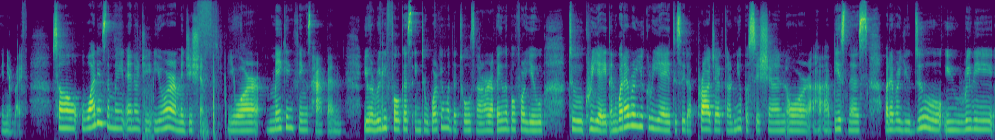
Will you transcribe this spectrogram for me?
in your life. So, what is the main energy? You are a magician. You are making things happen. You are really focused into working with the tools that are available for you to create. And whatever you create, is it a project or new position or a, business, whatever you do, you really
